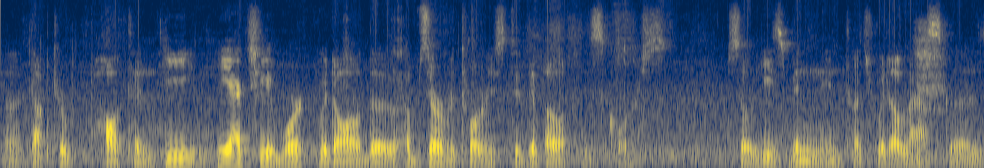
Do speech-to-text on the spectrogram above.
uh, Dr. Halton, he, he actually worked with all the observatories to develop this course. So he's been in touch with Alaska's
